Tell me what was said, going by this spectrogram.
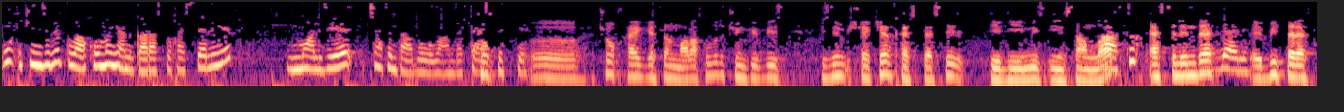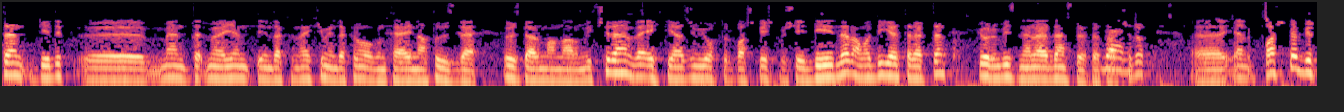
bu ikincili qlakoma, yəni qara su xəstəliyi müalicəyə çətin tabi olandır, təəssüf ki. Çox, ə, çox həqiqətən maraqlıdır, çünki biz bizim şəkər xəstəsi dediyimiz insanlar Artıq, əslində bəli. e, bir tərəfdən gedib e, mən də, müəyyən endokrin həkim endokrinoloqun təyinatı üzrə öz dərmanlarımı içirəm və ehtiyacım yoxdur, başqa heç bir şey deyirlər, amma digər tərəfdən görün biz nələrdən söhbət Bəli. açırıq. E, yəni başqa bir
